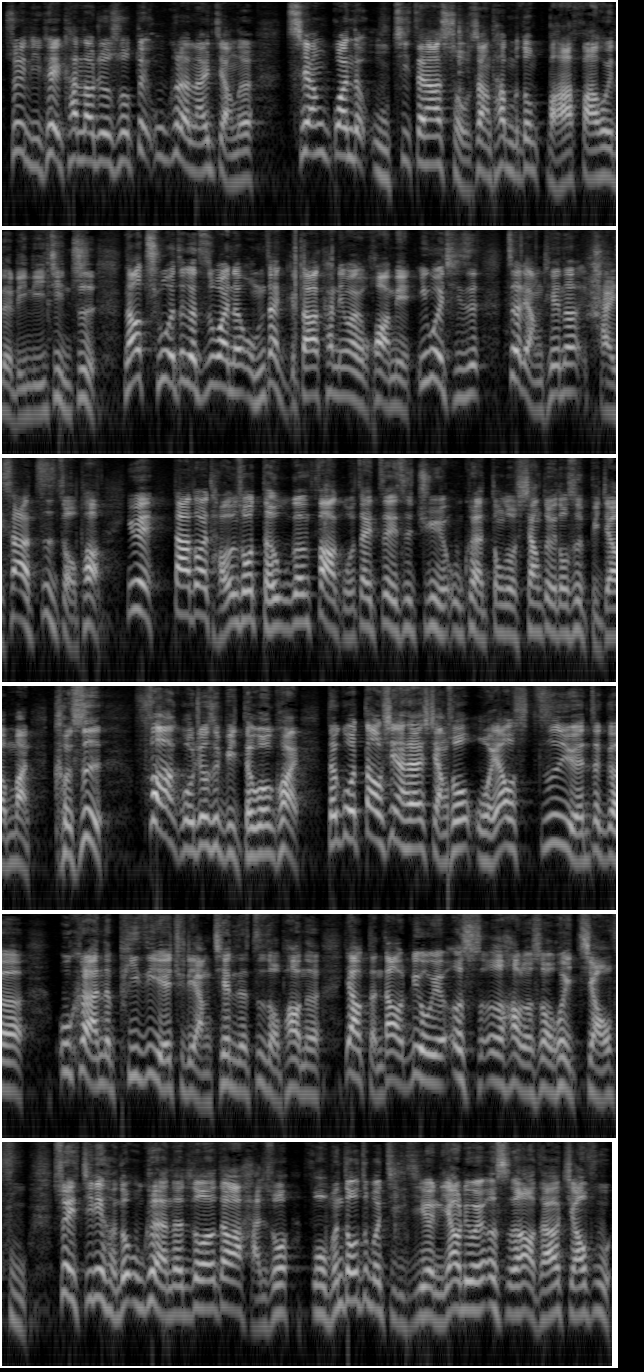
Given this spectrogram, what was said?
所以你可以看到，就是说对乌克兰来讲呢，相关的武器在他手上，他们都把它发挥的淋漓尽致。然后除了这个之外呢，我们再给大家看另外一个画面，因为其实这两天呢，凯撒自走炮，因为大家都在讨论说德国跟法国在这一次军援乌克兰动作相对都是比较慢，可是。法国就是比德国快，德国到现在还在想说，我要支援这个乌克兰的 PZH 两千的自走炮呢，要等到六月二十二号的时候会交付。所以今天很多乌克兰的都都要喊说，我们都这么紧急了，你要六月二十二号才要交付，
